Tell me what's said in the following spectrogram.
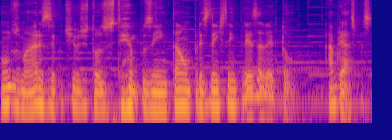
um dos maiores executivos de todos os tempos e então presidente da empresa, alertou, aspas,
